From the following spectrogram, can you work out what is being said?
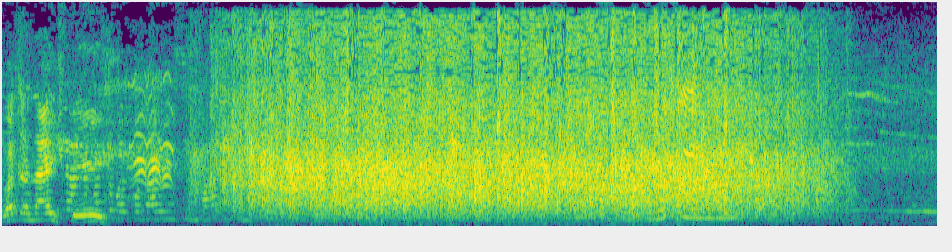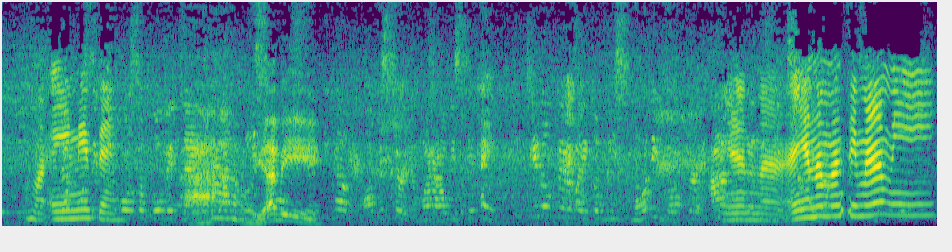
What a nice day. Mainit eh. Wow, yummy. Ayan na. Ayan naman si Mami.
